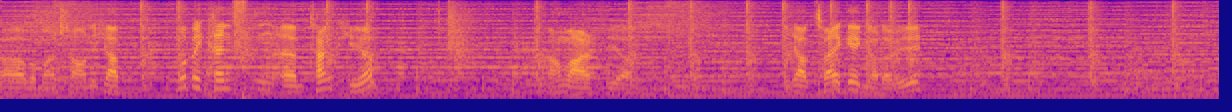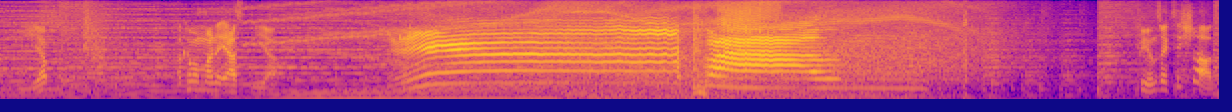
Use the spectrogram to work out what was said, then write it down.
aber mal schauen. Ich habe nur begrenzten ähm, Tank hier. Mach mal hier. Ich habe zwei Gegner, oder wie? Yep. Okay, wir mal den ersten hier. Bam! 64 Schaden.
